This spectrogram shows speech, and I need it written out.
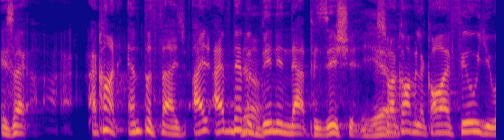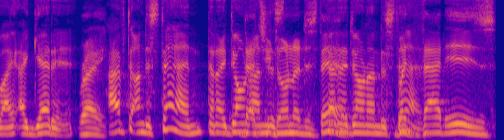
It's like I- can't empathize. I, I've never No. been in that position, Yeah. so I can't be like, "Oh, I feel you. I, I get it." Right. I have to understand that I don't that you don't understand. That I don't understand. But that is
